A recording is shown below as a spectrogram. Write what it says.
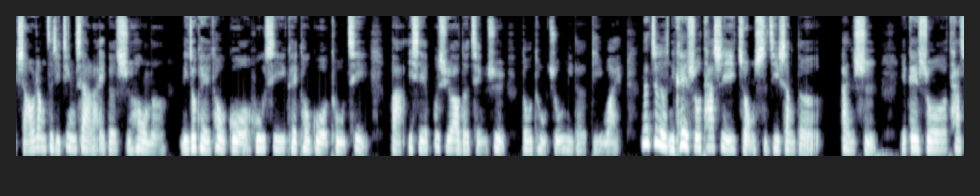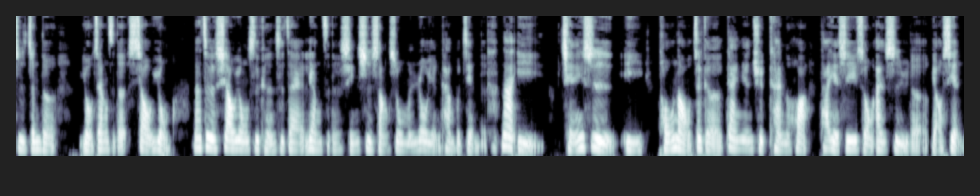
想要让自己静下来的时候呢，你就可以透过呼吸，可以透过吐气，把一些不需要的情绪都吐出你的体外。那这个你可以说它是一种实际上的暗示，也可以说它是真的。有这样子的效用，那这个效用是可能是在量子的形式上，是我们肉眼看不见的。那以潜意识、以头脑这个概念去看的话，它也是一种暗示语的表现。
